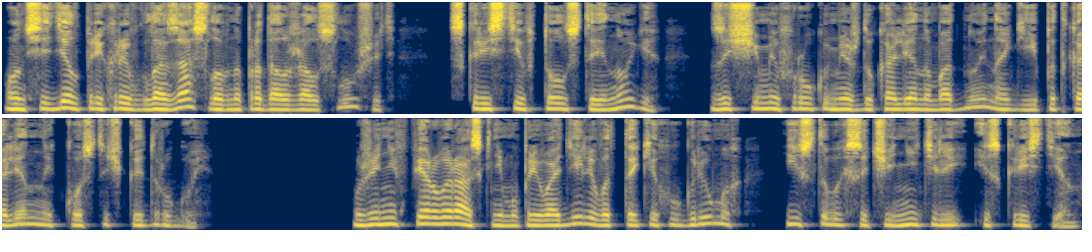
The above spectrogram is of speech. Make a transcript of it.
он сидел, прикрыв глаза, словно продолжал слушать, скрестив толстые ноги, защемив руку между коленом одной ноги и подколенной косточкой другой. Уже не в первый раз к нему приводили вот таких угрюмых, истовых сочинителей из крестьян.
